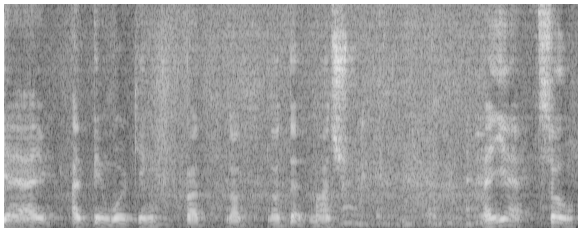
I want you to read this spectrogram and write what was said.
yeah, I I've been working, but not not that much. And yeah, so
